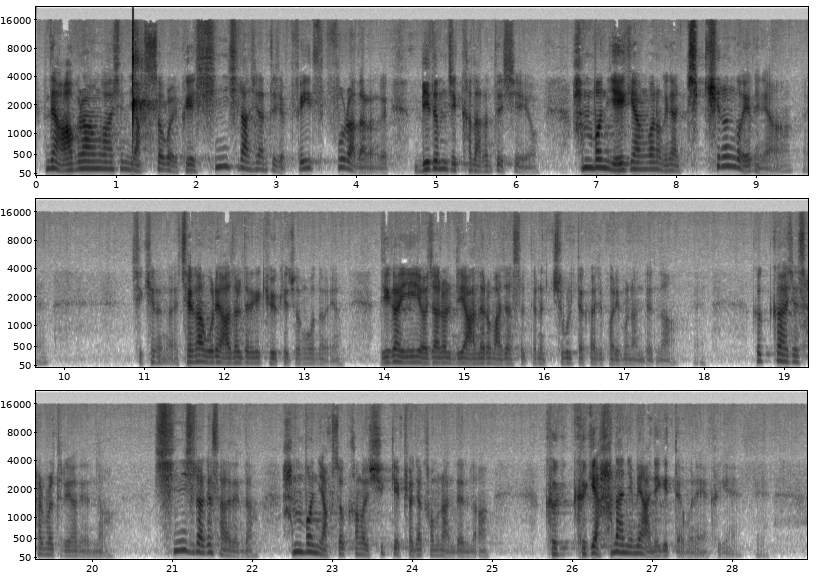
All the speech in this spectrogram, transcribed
근데 아브라함과 하신 약속을 그게 신실하시다는 뜻이에요. faithful하다는 거예요. 믿음직하다는 뜻이에요. 한 번 얘기한 거는 그냥 지키는 거예요, 그냥. 예. 지키는 거예요. 제가 우리 아들들에게 교육해 주는 거예요. 네가 이 여자를 네 아내로 맞았을 때는 죽을 때까지 버리면 안 된다. 예. 끝까지 삶을 드려야 된다. 신실하게 살아야 된다. 한 번 약속한 걸 쉽게 변혁하면 안 된다. 그, 그게 하나님이 아니기 때문에 그게.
